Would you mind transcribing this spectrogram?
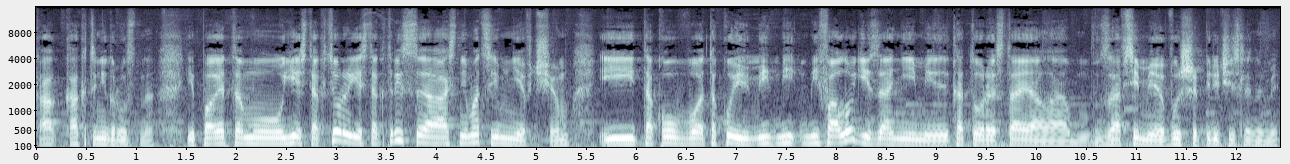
как, как это не грустно. И поэтому есть актеры, есть актеры актрисы, а сниматься им не в чем. И такого, такой ми- ми- мифологии за ними, которая стояла за всеми вышеперечисленными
